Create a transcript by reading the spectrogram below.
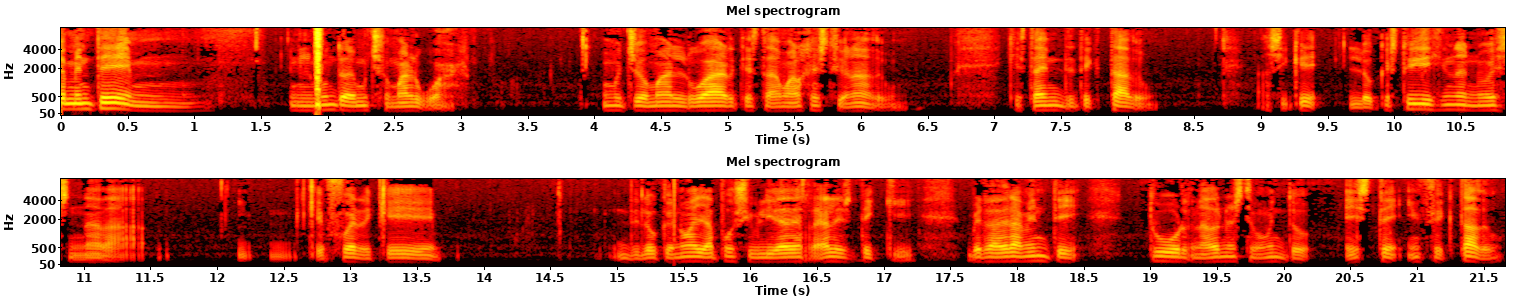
Obviamente mm, en el mundo hay mucho malware, mucho malware que está mal gestionado, que está indetectado. Así que lo que estoy diciendo no es nada que fuera que de lo que no haya posibilidades reales de que verdaderamente tu ordenador en este momento esté infectado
